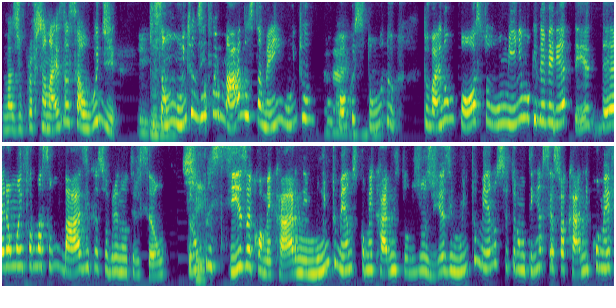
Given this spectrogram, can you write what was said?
mas de profissionais da saúde Sim. que são muito desinformados também, muito com pouco estudo. Tu vai num posto, o mínimo que deveria ter era uma informação básica sobre nutrição. Tu não Sim. precisa comer carne, muito menos comer carne todos os dias, e muito menos se tu não tem acesso a carne, comer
